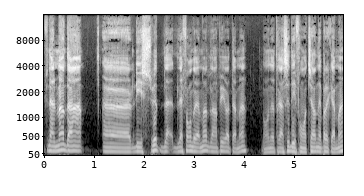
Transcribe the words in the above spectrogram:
finalement, dans euh, les suites de l'effondrement de l'Empire ottoman. On a tracé des frontières n'importe comment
